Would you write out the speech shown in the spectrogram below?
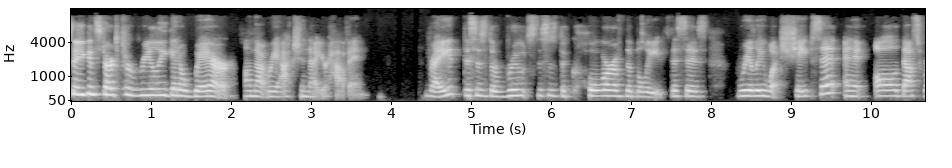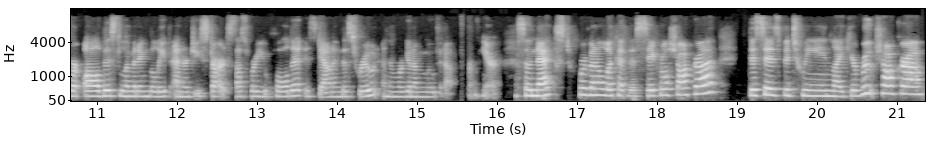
So you can start to really get aware on that reaction that you're having right? This is the roots. This is the core of the belief. This is really what shapes it and it all that's where all this limiting belief energy starts that's where you hold it, is down in this root and then we're going to move it up from here so next we're going to look at the sacral chakra this is between like your root chakra,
